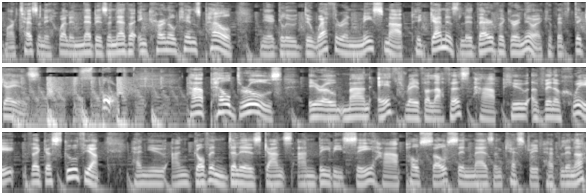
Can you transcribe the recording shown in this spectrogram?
Martesan i in nebis anether in colonel kins pel, near glue duether and misma pigemis litherva gernuic of ith degeas. Sport. Ha pel drws, iro man re lathus, ha pew a vina hui the gascuthia. Henu an govin dillis gans an BBC ha pulsos in mes kestrif hevlina.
